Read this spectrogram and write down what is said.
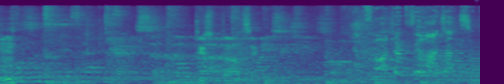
Hmm? Do some dancing. I don't feel like dancing.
